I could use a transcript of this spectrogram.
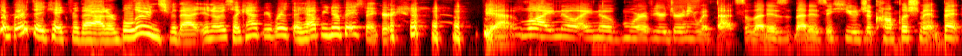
make a birthday cake for that or balloons for that. You know, it's like happy birthday, happy no pacemaker. yeah. Well, I know, I know more of your journey with that. So that is that is a huge accomplishment. But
